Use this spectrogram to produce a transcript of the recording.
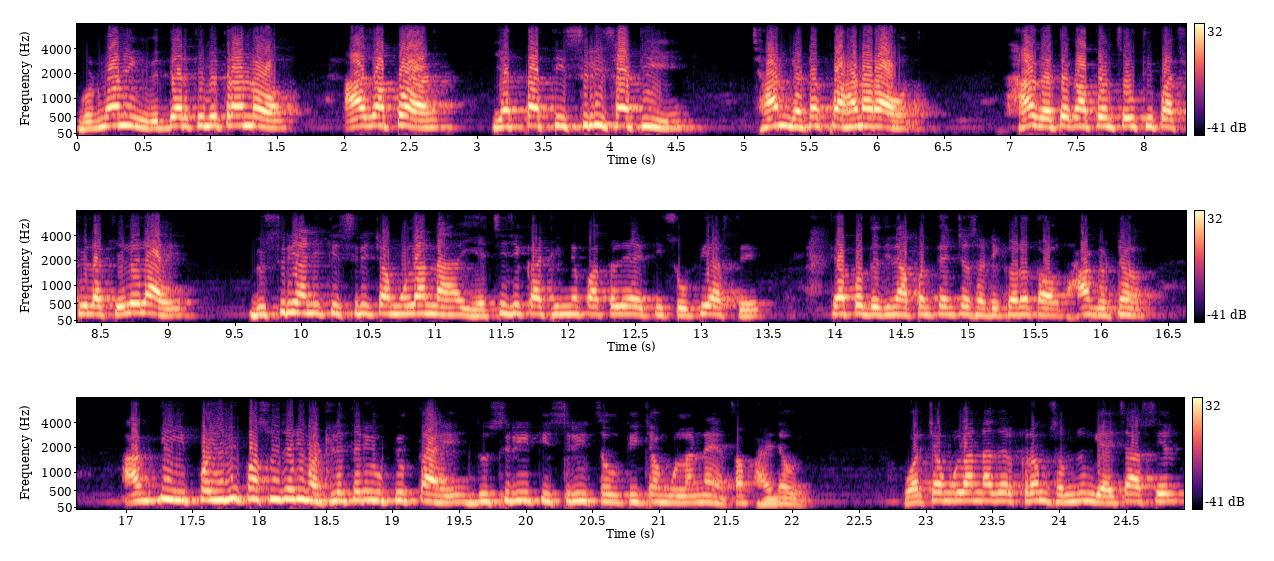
गुड मॉर्निंग विद्यार्थी मित्रांनो. आज आपण इयत्ता तिसरी साठी छान घटक पाहणार आहोत. हा घटक आपण चौथी पाचवीला केलेला आहे. दुसरी आणि तिसरीच्या मुलांना याची जी काठिण्य पातळी आहे ती सोपी असते. त्या पद्धतीने आपण त्यांच्यासाठी करत आहोत. हा घटक अगदी पहिलीपासून जरी म्हटले तरी उपयुक्त आहे. दुसरी तिसरी चौथीच्या मुलांना याचा फायदा होईल. वरच्या मुलांना जर क्रम समजून घ्यायचा असेल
